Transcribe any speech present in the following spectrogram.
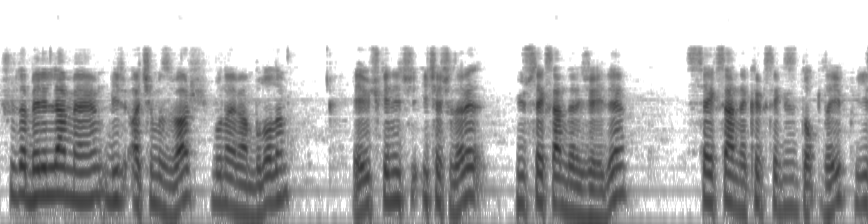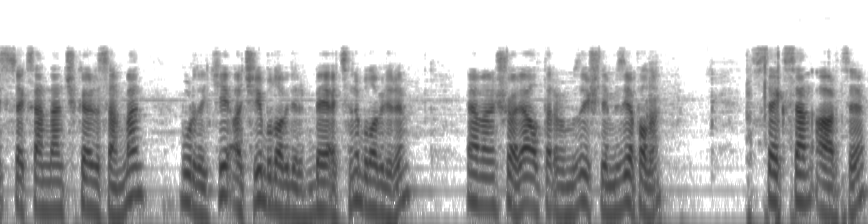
Şurada belirlenmeyen bir açımız var. Bunu hemen bulalım. E, üçgenin iç, iç açıları 180 dereceydi. 80 ile 48'i toplayıp 180'den çıkarırsam ben buradaki açıyı bulabilirim. B açısını bulabilirim. Hemen şöyle alt tarafımızda işlemimizi yapalım. 80 artı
